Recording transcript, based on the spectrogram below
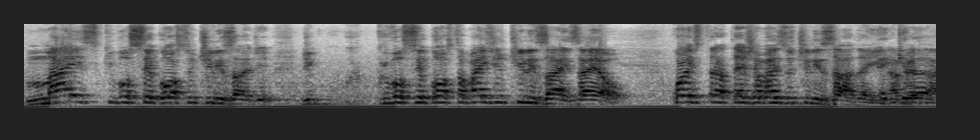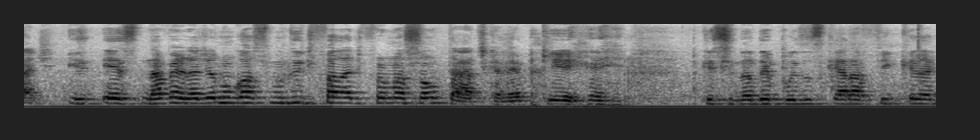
mais que você gosta de utilizar, de, de- que você gosta mais de utilizar, Israel? Qual a estratégia mais utilizada aí, É na verdade? Na, esse- na verdade, eu não gosto muito de falar de formação tática, né? Porque, porque senão depois os caras ficam.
